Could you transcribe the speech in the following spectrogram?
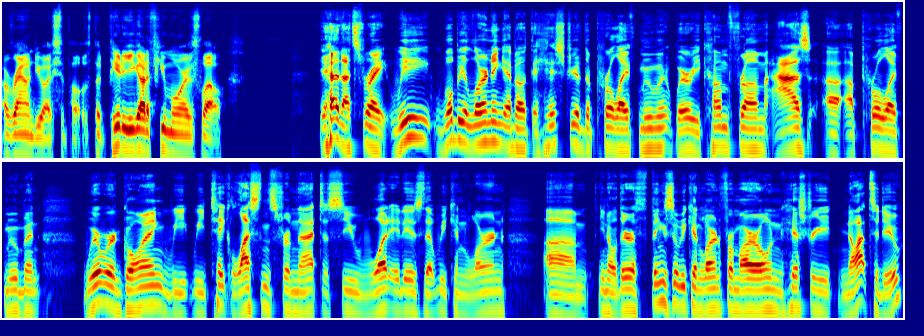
around you, I suppose. But Pieter, you got a few more as well. Yeah, that's right. We will be learning about the history of the pro life movement, where we come from as a, a pro life movement, where we're going. We we take lessons from that to see what it is that we can learn. Um, you know, there are things that we can learn from our own history not to do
